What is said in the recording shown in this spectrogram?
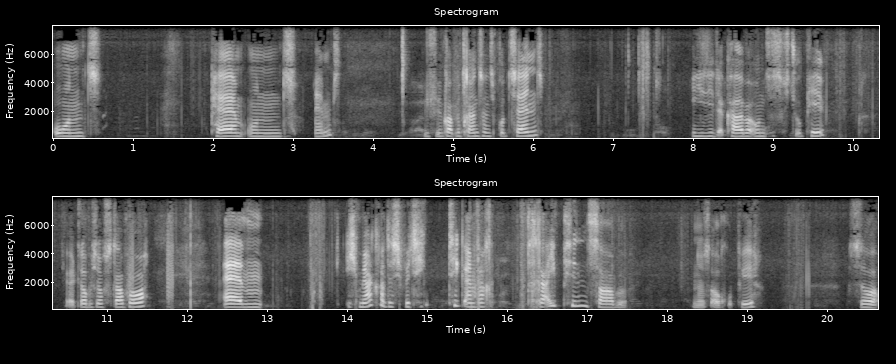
und Pam und Ems. Wie viel gerade mit 23%. Easy, der Karl bei uns ist richtig OP. Der hat, glaube ich, auch Star Power. Ähm, ich merke gerade, dass ich bei Tick, Tick einfach drei Pins habe. Das ist auch OP. So.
